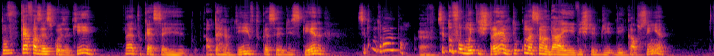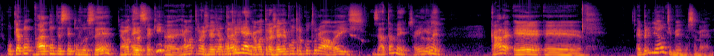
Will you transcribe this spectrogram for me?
tu quer fazer as coisas aqui, né? Tu quer ser alternativo, tu quer ser de esquerda, se controla, pô. É. Se tu for muito extremo, tu começar a andar aí vestido de, de calcinha, o que vai acontecer com você É, uma é isso aqui. É, é uma tragédia. É uma contra- tragédia. É uma tragédia contracultural, é isso. Exatamente, É exatamente. isso. Cara, é, é. É brilhante mesmo essa merda.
